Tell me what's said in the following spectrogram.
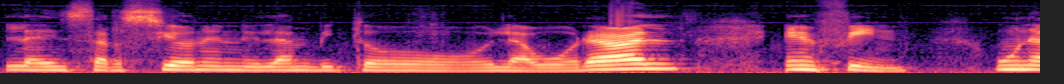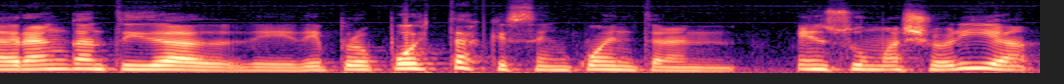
la inserción en el ámbito laboral, en fin, una gran cantidad de, propuestas que se encuentran en su mayoría,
